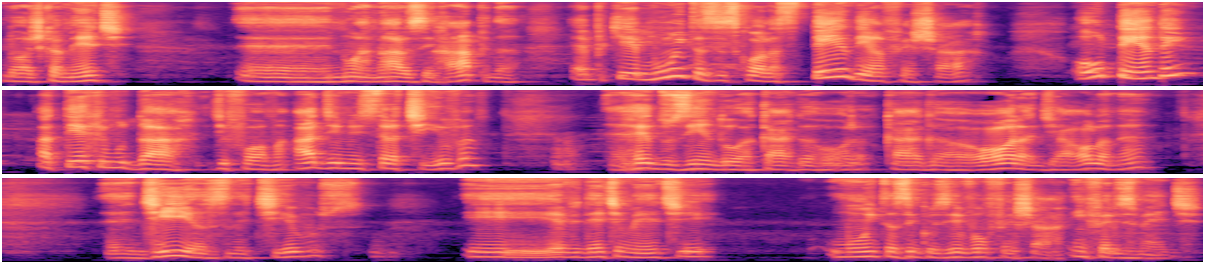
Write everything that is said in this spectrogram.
Logicamente, é, numa análise rápida, é porque muitas escolas tendem a fechar ou tendem a ter que mudar de forma administrativa, é, reduzindo a carga hora, carga hora de aula, né? É, dias letivos, e evidentemente muitas inclusive vão fechar, infelizmente.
